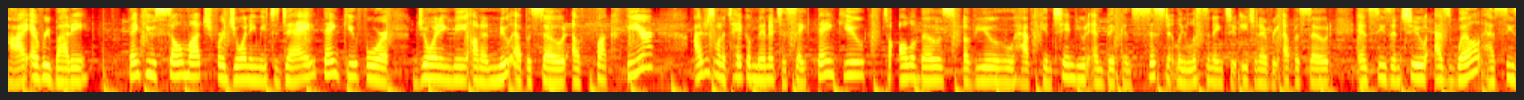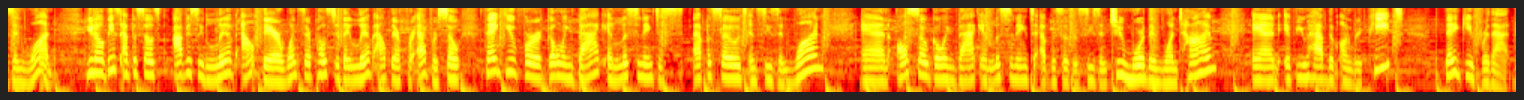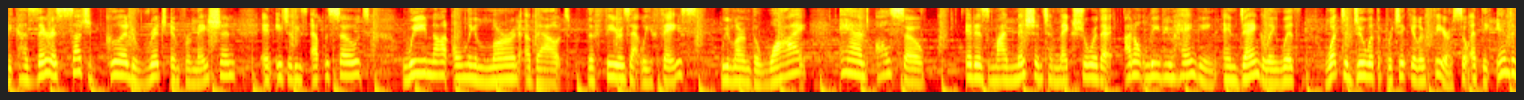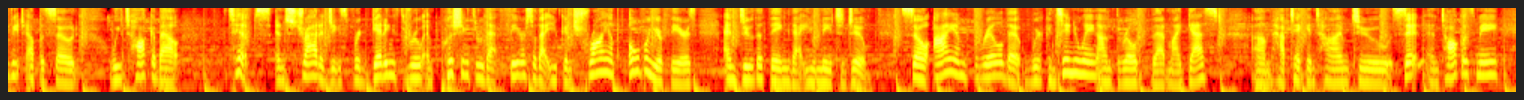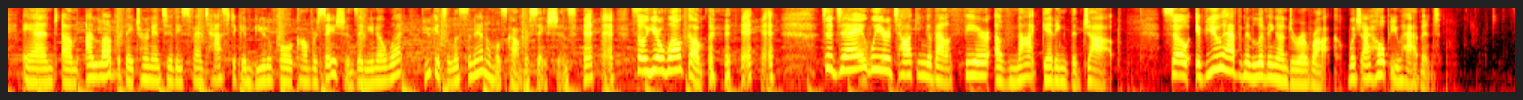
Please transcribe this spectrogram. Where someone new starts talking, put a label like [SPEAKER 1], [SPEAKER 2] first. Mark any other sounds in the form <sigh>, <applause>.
[SPEAKER 1] Hi, everybody. Thank you so much for joining me today. Thank you for joining me on a new episode of Fuck Fear. I just want to take a minute to say thank you to all of those of you who have continued and been consistently listening to each and every episode in season two as well as season one. You know, these episodes obviously live out there. Once they're posted, they live out there forever. So thank you for going back and listening to episodes in season one and also going back and listening to episodes of season two more than one time. And if you have them on repeat, Thank you for that because there is such good, rich information in each of these episodes. We not only learn about the fears that we face, we learn the why, and also it is my mission to make sure that I don't leave you hanging and dangling with what to do with a particular fear. So at the end of each episode, we talk about tips and strategies for getting through and pushing through that fear so that you can triumph over your fears and do the thing that you need to do. So I am thrilled that we're continuing. I'm thrilled that my guests um, have taken time to sit and talk with me. And um, I love that they turn into these fantastic and beautiful conversations. And you know what? You get to listen in on those conversations. <laughs> so you're welcome. <laughs> Today, we are talking about fear of not getting the job. So, if you have been living under a rock, which I hope you haven't,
